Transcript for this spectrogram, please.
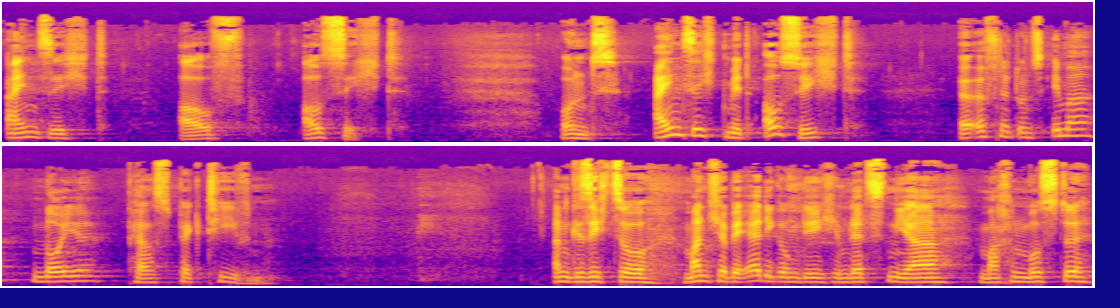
Einsicht auf Aussicht. Und Einsicht mit Aussicht eröffnet uns immer neue Perspektiven. Angesichts so mancher Beerdigung, die ich im letzten Jahr machen musste,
